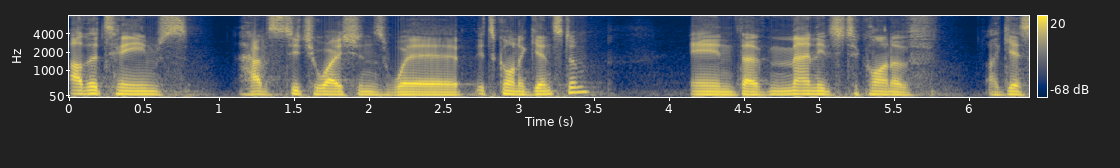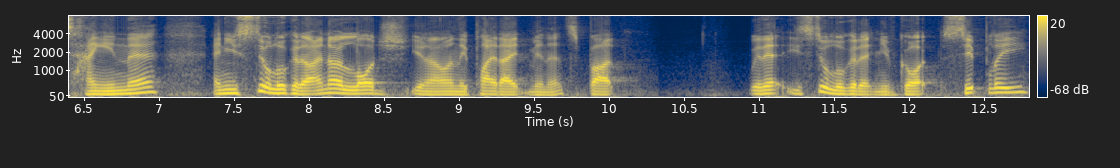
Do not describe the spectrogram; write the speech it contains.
other teams have situations where it's gone against them and they've managed to kind of, I guess, hang in there. And you still look at it. I know Lodge, you know, only played eight minutes, but with it, you still look at it and you've got Sipley,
